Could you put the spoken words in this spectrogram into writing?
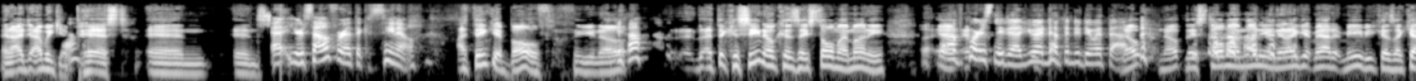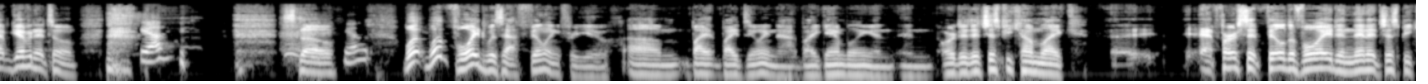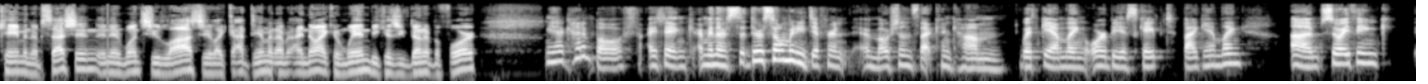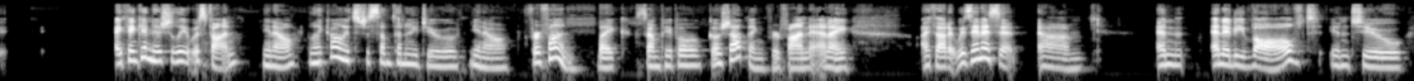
And I I would get yeah. pissed and and at yourself or at the casino. I think at both, you know, yeah. At the casino because they stole my money. Yeah, of course they did. You had nothing to do with that. Nope, nope. They stole my money, and then I get mad at me because I kept giving it to them. Yeah. so, yeah. What what void was that filling for you um, by by doing that by gambling and and or did it just become like? Uh, at first it filled a void and then it just became an obsession and then once you lost you're like god damn it I, I know i can win because you've done it before yeah, kind of both. I think. I mean, there's there's so many different emotions that can come with gambling or be escaped by gambling. Um, so I think, I think initially it was fun. You know, like oh, it's just something I do. You know, for fun. Like some people go shopping for fun, and I, I thought it was innocent. Um, and and it evolved into,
